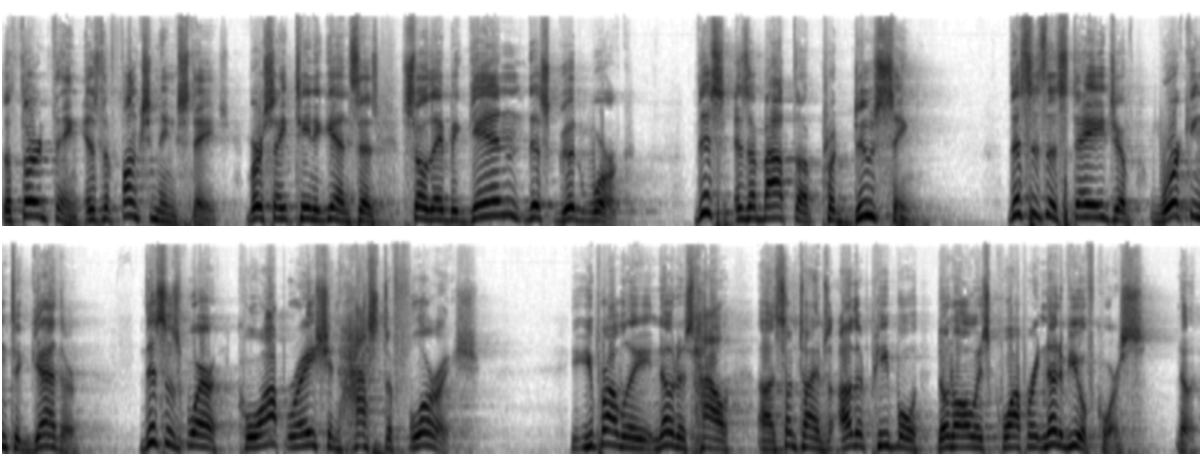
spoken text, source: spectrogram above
The third thing is the functioning stage. Verse 18 again says, So they began this good work. This is about the producing. This is the stage of working together. This is where cooperation has to flourish. You probably notice how uh, sometimes other people don't always cooperate. None of you, of course. No,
